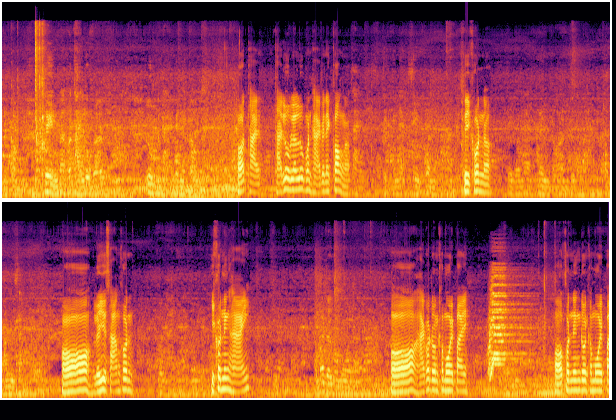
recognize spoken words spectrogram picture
ในกล้องเคยเห็นว่าเขาถ่ายรูปแล้วรูปมันหายไปในกล้องเพราะถ่ายถ่ายรูปแล้วรูปมันหายไปในกล้องเหรอถ่ายติดกันเนี่ยสี่คนนะครับสี่คนเหรอ สี่คนเนี่ยหนึ่งสองสามสี่ออกมามีสามคนอ๋อเหลืออยู่สามคน คนหาย อีกคนหนึ่งหาย ผมว่าโดนขโมยไปอ๋อ หายเพราะโดนขโมยไป อ๋อ คนหนึ่งโดนขโมยไป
